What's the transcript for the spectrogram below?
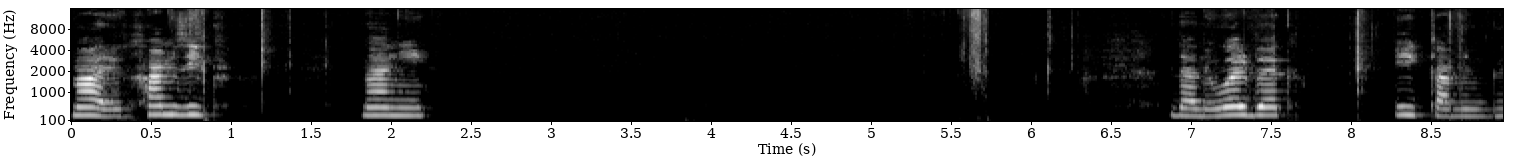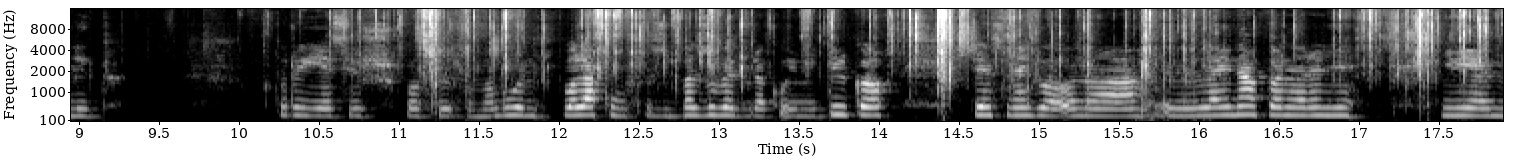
Marek Hamzik, Nani, Dany Welbeck i Kamil Glik który jest już powtórką. Ogółem Polaków z bazówek brakuje mi tylko szczęsnego na line-upa. Na razie nie miałem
